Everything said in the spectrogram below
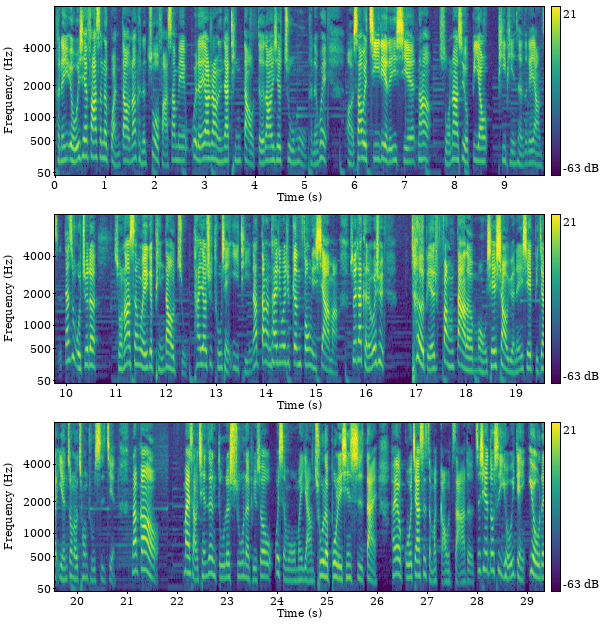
可能有一些发生的管道，那可能做法上面为了要让人家听到，得到一些注目，可能会呃稍微激烈的一些。那唢呐是有必要批评成这个样子，但是我觉得唢呐身为一个频道主，他要去凸显议题，那当然他一定会去跟风一下嘛，所以他可能会去特别放大了某些校园的一些比较严重的冲突事件，那刚好。麦嫂前阵读的书呢，比如说为什么我们养出了玻璃心世代，还有国家是怎么搞砸的，这些都是有一点有的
